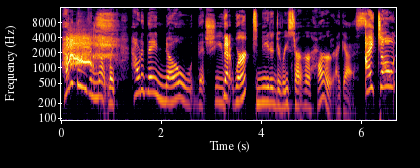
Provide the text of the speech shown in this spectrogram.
How did they even know? Like, how did they know that she That it worked. needed to restart her heart? I guess. I don't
